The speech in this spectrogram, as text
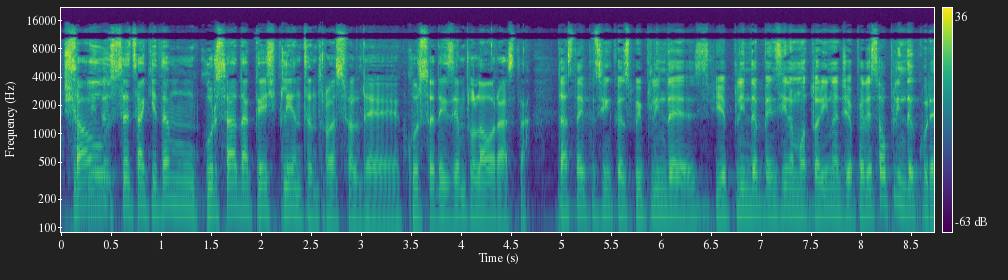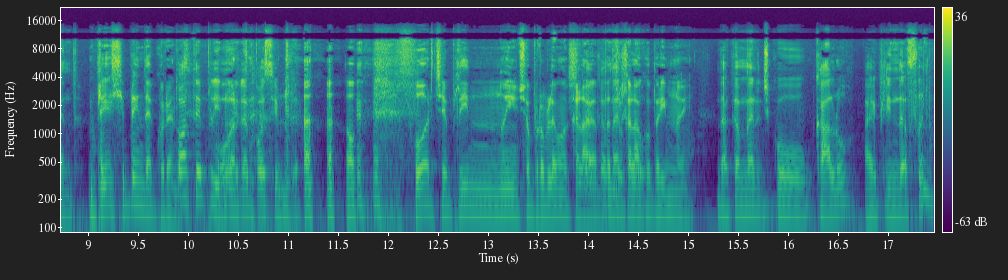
Și Sau plin de- să-ți achităm cursa dacă ești client într-o astfel de cursă, de exemplu, la ora asta. Dar stai puțin că spui plin de, e plin de benzină, motorină, GPL sau plin de curent? Plin și plin de curent. Toate plinurile Orice- posibile. Orice plin nu e nicio problemă că la, dacă pentru mergi că l cu- acoperim noi. Dacă mergi cu calul, ai plin de fân?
